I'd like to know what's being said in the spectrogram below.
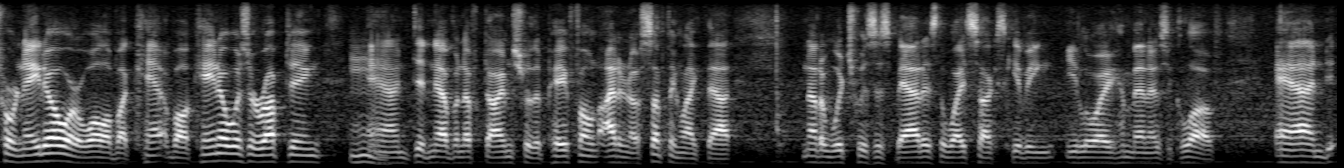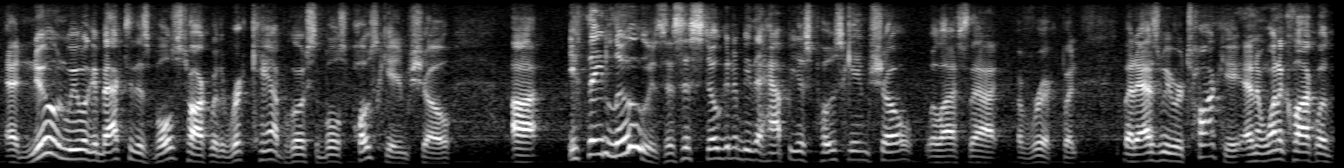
tornado or while a volca- volcano was erupting and didn't have enough dimes for the payphone. I don't know, something like that. None of which was as bad as the White Sox giving Eloy Jimenez a glove. And at noon, we will get back to this Bulls talk with Rick Camp, who hosts the Bulls postgame show. Uh, if they lose, is this still going to be the happiest postgame show? We'll ask that of Rick. But, but as we were talking, and at one o'clock, well,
